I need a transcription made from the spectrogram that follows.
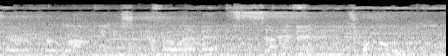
serve for Long Beach, number 11, Simon Toad.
